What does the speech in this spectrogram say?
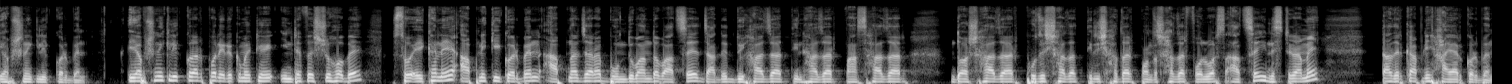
এই অপশানে ক্লিক করবেন। এই অপশানে ক্লিক করার পর এরকম একটি ইন্টারফেস শো হবে। সো এখানে আপনি কি করবেন? আপনার যারা বন্ধুবান্ধব আছে, যাদের দুই হাজার, তিন হাজার, পাঁচ হাজার, দশ হাজার, পঁচিশ হাজার, তিরিশ হাজার, পঞ্চাশ হাজার ফলোয়ার্স আছে ইনস্টাগ্রামে তাদেরকে আপনি হায়ার করবেন।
